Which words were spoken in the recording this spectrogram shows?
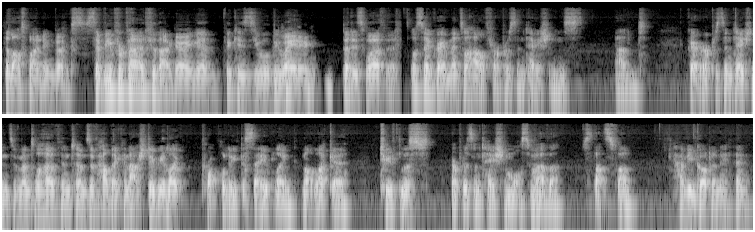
the last binding books. So be prepared for that going in because you will be waiting, but it's worth it. Also, great mental health representations and great representations of mental health in terms of how they can actually be like properly disabling, not like a toothless representation whatsoever. So that's fun. Have you got anything?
